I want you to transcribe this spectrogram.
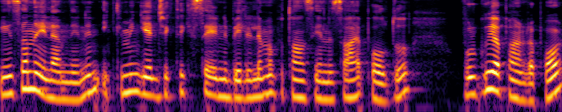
İnsan eylemlerinin iklimin gelecekteki seyrini belirleme potansiyeline sahip olduğu vurgu yapan rapor,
